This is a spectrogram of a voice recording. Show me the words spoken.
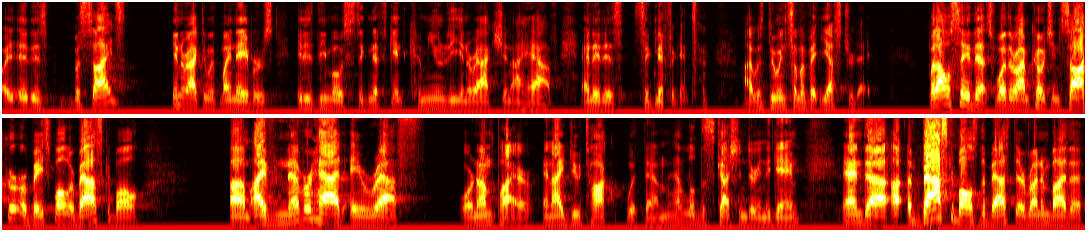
It is, besides interacting with my neighbors, it is the most significant community interaction I have, and it is significant. I was doing some of it yesterday. But I'll say this whether I'm coaching soccer or baseball or basketball, um, I've never had a ref or an umpire, and I do talk with them, have a little discussion during the game. And uh, uh, basketball's the best. They're running by the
